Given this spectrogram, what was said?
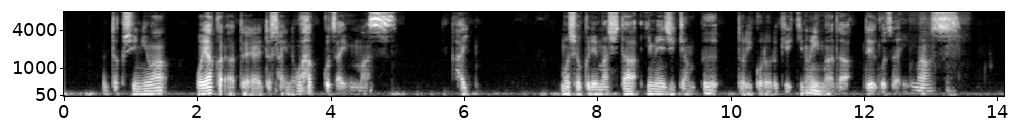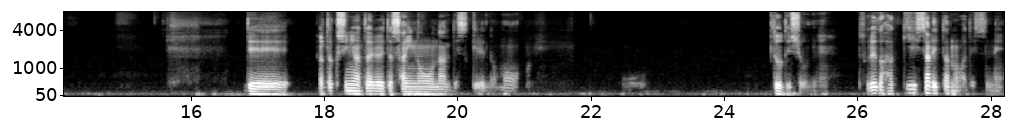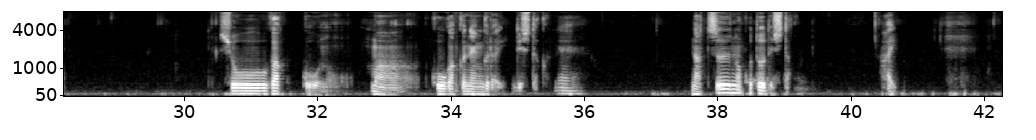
私には親から与えられた才能はございます。はい。申し遅れました。イメージキャンプトリコロールケーキの今田でございます。で、私に与えられた才能なんですけれども、どうでしょうね。それが発揮されたのはですね、小学校の、まあ、高学年ぐらいでしたかね。夏のことでした。はい。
